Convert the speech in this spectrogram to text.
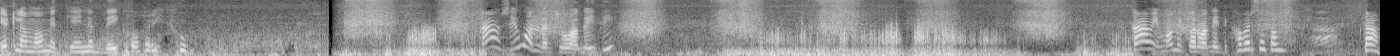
એટલામાં અમે તો ક્યાંય નથી દેખો હરીખું કામ શું અંદર જોવા ગઈ હતી? કામ? મમ્મી કરવા ગઈ હતી. ખબર છે તમને? કામ.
